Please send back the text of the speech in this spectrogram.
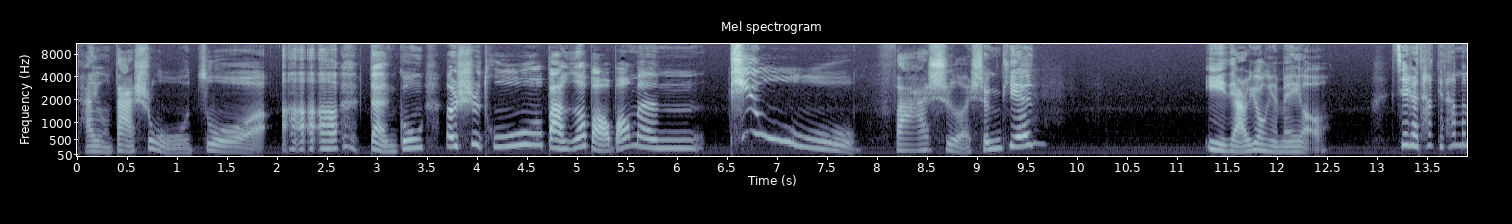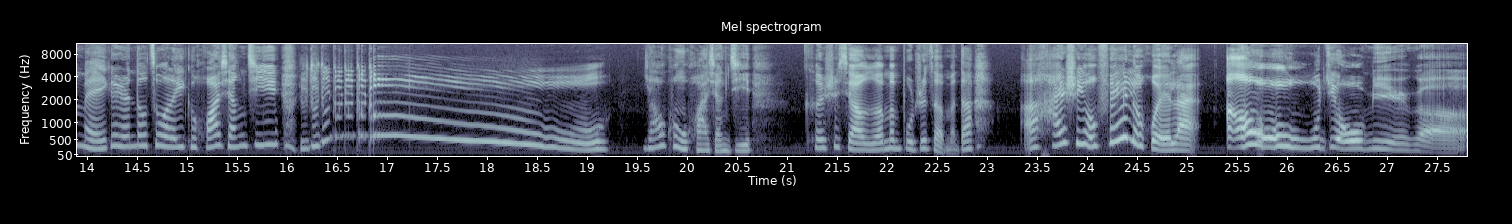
他用大树做啊啊啊弹弓，呃，试图把鹅宝宝们噗发射升天，一点用也没有。接着，他给他们每个人都做了一个滑翔机，嘟嘟嘟嘟嘟嘟，遥控滑翔机。可是小鹅们不知怎么的啊，还是又飞了回来。哦，救命啊！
